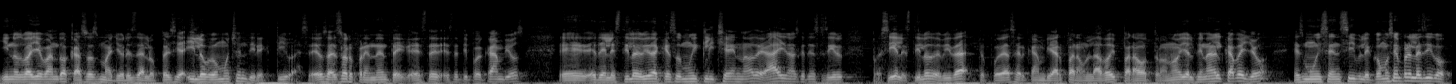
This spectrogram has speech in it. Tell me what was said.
y nos va llevando a casos mayores de alopecia. Y lo veo mucho en directivas, ¿eh? o sea, es sorprendente este, este tipo de cambios eh, del estilo de vida, que es un muy cliché, ¿no? De, ay, no, es que tienes que seguir. Pues sí, el estilo de vida te puede hacer cambiar para un lado y para otro, ¿no? Y al final el cabello es muy sensible. Como siempre les digo,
